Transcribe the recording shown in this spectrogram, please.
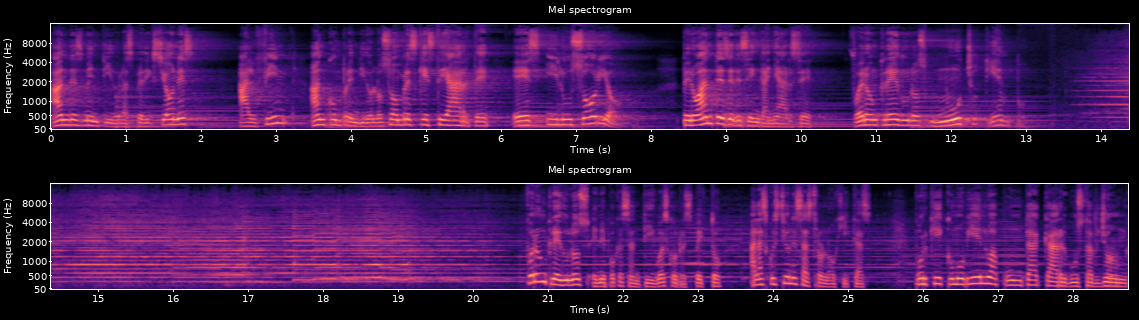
han desmentido las predicciones, al fin han comprendido los hombres que este arte es ilusorio. Pero antes de desengañarse, fueron crédulos mucho tiempo. Fueron crédulos en épocas antiguas con respecto a las cuestiones astrológicas, porque como bien lo apunta Carl Gustav Jung,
